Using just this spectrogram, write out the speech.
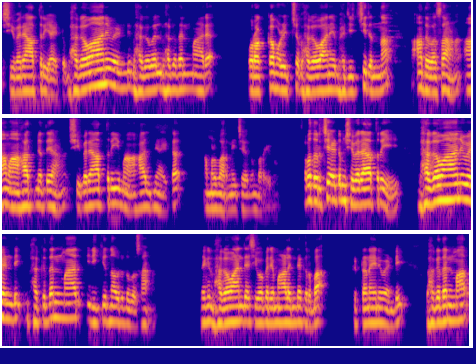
ശിവരാത്രിയായിട്ട് ഭഗവാന് വേണ്ടി ഭഗവത് ഭഗതന്മാരെ ഉറക്കമൊഴിച്ച് ഭഗവാനെ ഭജിച്ചിരുന്ന ആ ദിവസമാണ് ആ മാഹാത്മ്യത്തെയാണ് ശിവരാത്രി മാഹാത്മ്യമായിട്ട് നമ്മൾ വർണിച്ചതെന്നും പറയുന്നു. അപ്പൊ തീർച്ചയായിട്ടും ശിവരാത്രി ഭഗവാന് വേണ്ടി ഭക്തന്മാർ ഇരിക്കുന്ന ഒരു ദിവസമാണ് അല്ലെങ്കിൽ ഭഗവാന്റെ ശിവപെരുമാളിന്റെ കൃപ കിട്ടണതിന് വേണ്ടി ഭഗതന്മാർ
